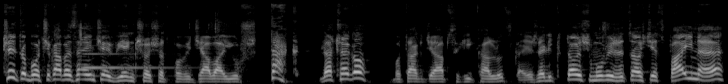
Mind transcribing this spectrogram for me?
czy to było ciekawe zajęcie, większość odpowiedziała już tak. Dlaczego? Bo tak działa psychika ludzka. Jeżeli ktoś mówi, że coś jest fajne,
